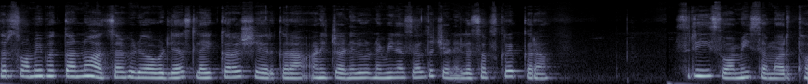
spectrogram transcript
तर स्वामी भक्तांनो आजचा व्हिडिओ आवडल्यास लाईक करा शेअर करा आणि चॅनेलवर नवीन असाल तर चॅनेलला सबस्क्राईब करा. श्री स्वामी समर्थ.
